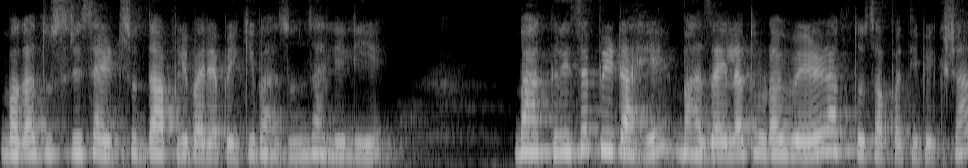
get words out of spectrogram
बघा दुसरी साईडसुद्धा आपली बऱ्यापैकी भाजून झालेली आहे. भाकरीचं पीठ आहे भाजायला थोडा वेळ लागतो चपातीपेक्षा.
